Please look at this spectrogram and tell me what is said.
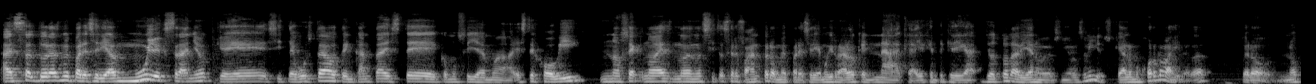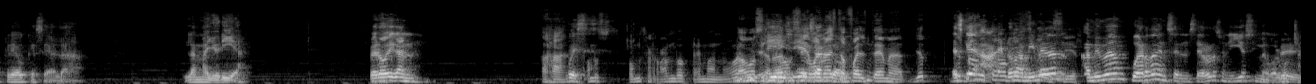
A estas alturas me parecería muy extraño que si te gusta o te encanta este, ¿cómo se llama? Este hobby, no sé, no, es, no necesitas ser fan, pero me parecería muy raro que nada, que haya gente que diga, yo todavía no veo el Señor de los Anillos, que a lo mejor no hay, ¿verdad? Pero no creo que sea la, la mayoría. Pero oigan, Ajá. Pues vamos, vamos, cerrando tema, ¿no? Vamos cerrando. Sí, sí, sí bueno, esto fue el tema. Yo, es que ah, no, a, mí me dan, a mí me dan cuerda en Señor los Anillos y me vuelvo sí,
